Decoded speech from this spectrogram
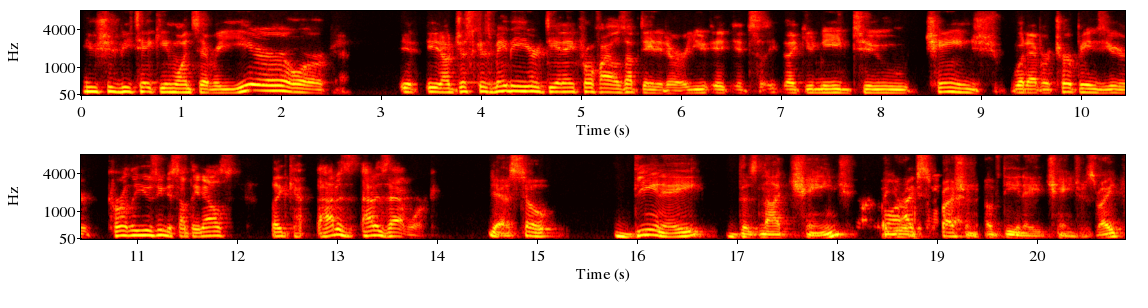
you should be taking once every year or, yeah it you know just because maybe your DNA profile is updated or you it, it's like you need to change whatever terpenes you're currently using to something else. Like how does how does that work? Yeah, so DNA does not change, but your expression of DNA changes, right?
